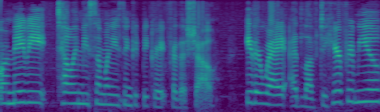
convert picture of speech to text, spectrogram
or maybe telling me someone you think would be great for the show. Either way, I'd love to hear from you.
